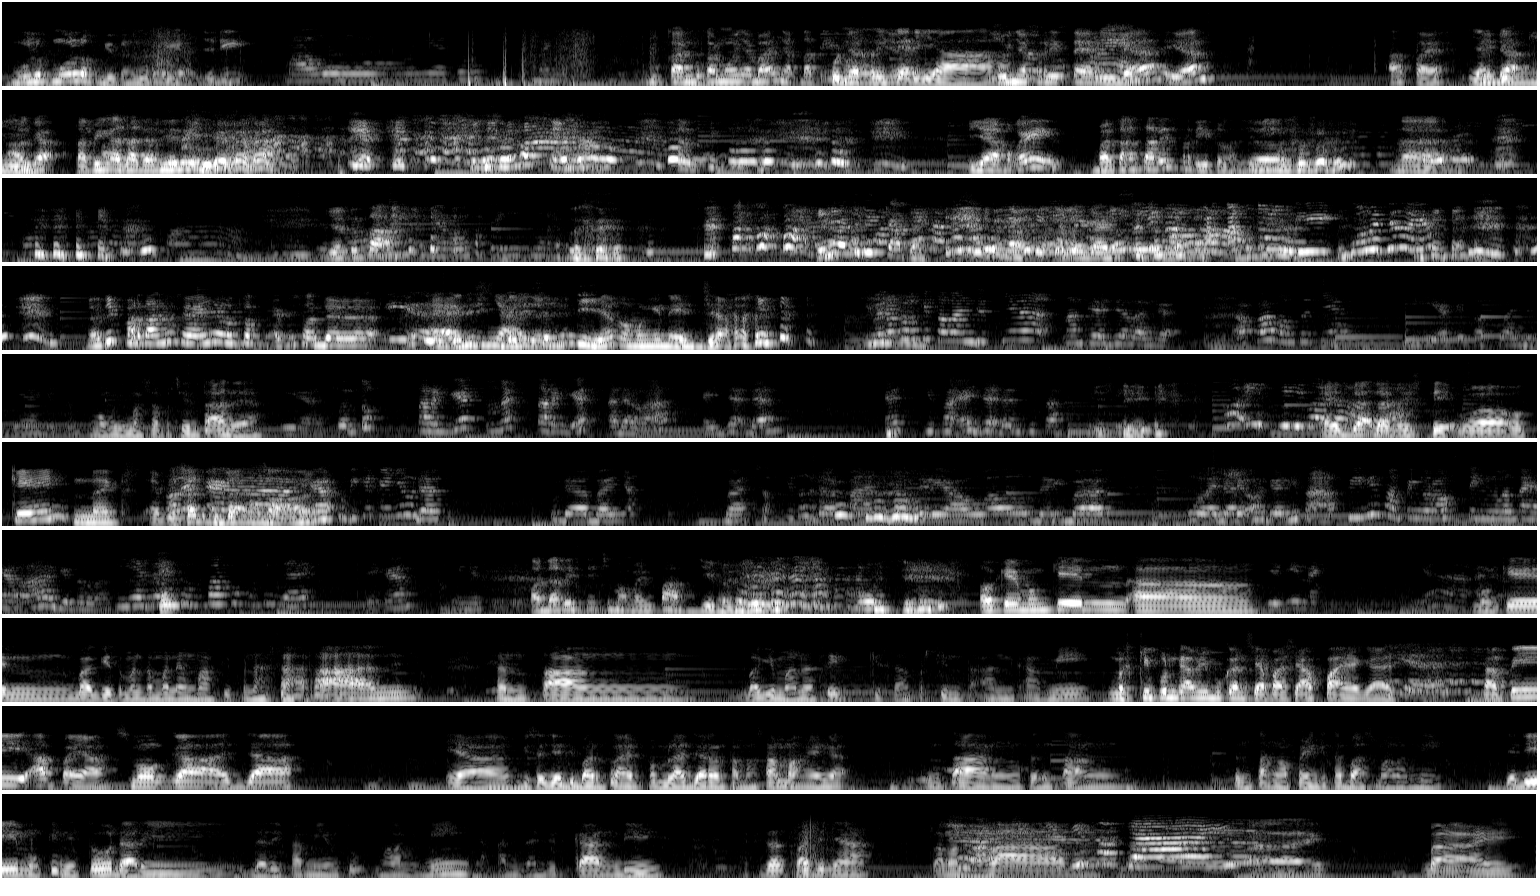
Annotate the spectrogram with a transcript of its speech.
Muluk-muluk gitu, ngerti gak? Jadi maunya tuh banyak. Bukan bukan maunya banyak tapi Punya maunya- kriteria punya kriteria yang apa ya? yang tidak tinggi, agak tapi nggak sadar diri. Iya, pokoknya bahasa kasarnya seperti itulah. Jadi Nah. ya itu ini nanti dikat ya. Ini nanti dikat ya guys. aja lah ya Nanti part aku kayaknya untuk episode Iya. jadi endingnya jadi aja. sedih ya ngomongin Eja. gimana kalau kita lanjutnya nanti aja lah nggak apa maksudnya di episode selanjutnya gitu ngomongin masa percintaan ya. iya untuk target next target adalah Eja dan eh kisah Eja dan kisah Isti. Kok istri di bawah? Eja dan Isti. Wow, oke. Next episode Soalnya kita kayak- ngomongin kayak aku pikir kayaknya udah udah banyak bacot kita udah panjang dari awal dari bahas mulai dari organisasi ini sampai ngerosting lentera gitu loh Iya guys, sumpah aku pusing guys. ya kan Iya. Padahal Isti cuma main PUBG loh. Pusing. Oke, mungkin eh, jadi next ya. Mungkin bagi teman-teman yang masih penasaran tentang bagaimana sih kisah percintaan kami meskipun kami bukan siapa-siapa ya guys. Iya. tapi apa ya semoga aja ya bisa jadi bahan pembelajaran sama-sama ya enggak tentang tentang tentang apa yang kita bahas malam ini jadi mungkin itu dari dari kami untuk malam ini. Akan dilanjutkan di episode selanjutnya selamat malam Episode guys. Bye. bye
